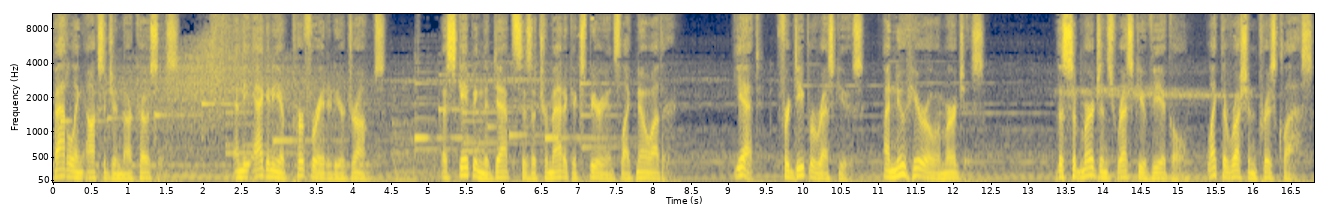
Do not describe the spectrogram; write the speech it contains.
battling oxygen narcosis, and the agony of perforated eardrums. Escaping the depths is a traumatic experience like no other. Yet, For deeper rescues, a new hero emerges. The Submergence Rescue Vehicle, like the Russian Priz class.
